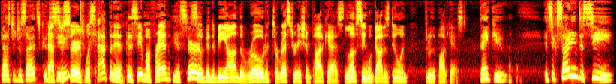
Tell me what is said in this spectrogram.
Pastor Josiah, it's good Pastor to see you. Pastor Serge, what's happening? Good to see you, my friend. Yes, sir. So good to be on the Road to Restoration podcast. Love seeing what God is doing through the podcast. Thank you. It's exciting to see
